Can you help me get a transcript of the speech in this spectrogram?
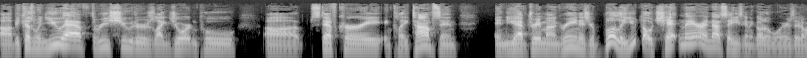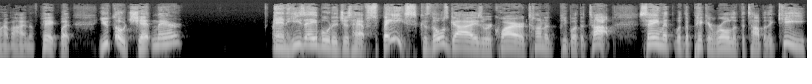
Uh, because when you have three shooters like Jordan Poole, uh, Steph Curry, and Klay Thompson, and you have Draymond Green as your bully, you throw Chet in there, and not say he's going to go to the Warriors, they don't have a high enough pick, but you throw Chet in there, and he's able to just have space because those guys require a ton of people at the top. Same with the pick and roll at the top of the key.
